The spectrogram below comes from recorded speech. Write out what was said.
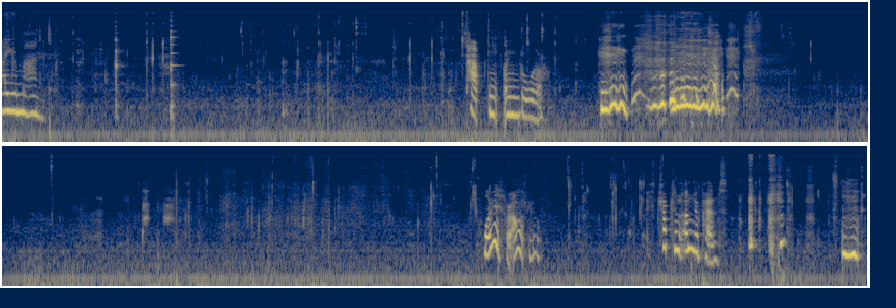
Iron Man. Captain Underwear. What is wrong with you? It's Captain Underpants.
